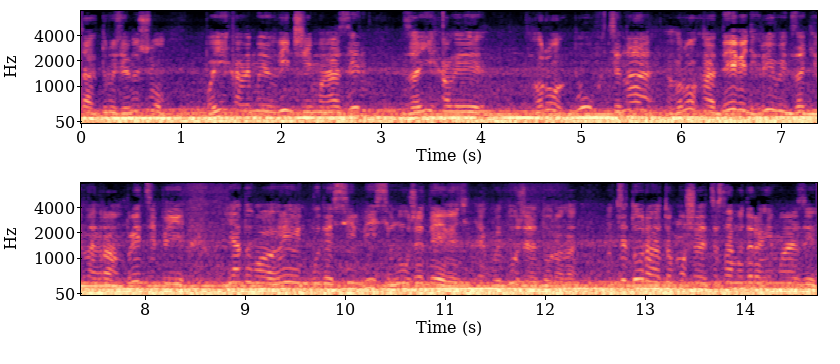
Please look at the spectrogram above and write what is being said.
Так, друзі, ну що, поїхали ми в інший магазин. Заїхали, горох був, ціна гороха 9 гривень за кілограм. В принципі, я думав, гривень буде 7-8, ну вже 9, якби дуже дорого. Ну це дорого, тому що це саме магазин.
